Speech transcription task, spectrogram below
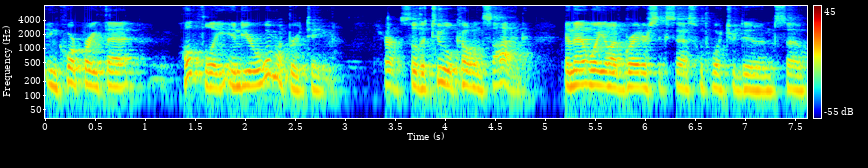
incorporate that hopefully into your warm up routine. Sure. So the two will coincide. And that way you'll have greater success with what you're doing. So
